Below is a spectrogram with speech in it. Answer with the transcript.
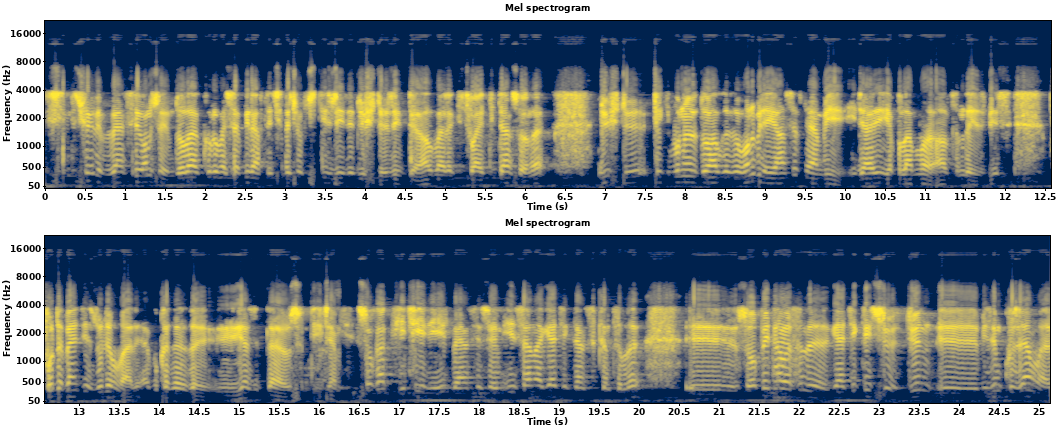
şimdi şöyle ben size onu söyleyeyim. Dolar kuru mesela bir hafta içinde çok ciddi düzeyde düştü. Özellikle Albayrak istifa ettikten sonra düştü. Peki bunu doğalgaza onu bile yansıtmayan bir idari yapılanma altındayız biz. Burada bence zulüm var ya. Bu kadar da e, yazıklar olsun diyeceğim. Sokak hiç iyi değil. Ben size söyleyeyim. İnsanlar gerçekten sıkıntılı. E, sohbet havasını gerçekleştiriyor. Dün e, bizim kuzen var.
